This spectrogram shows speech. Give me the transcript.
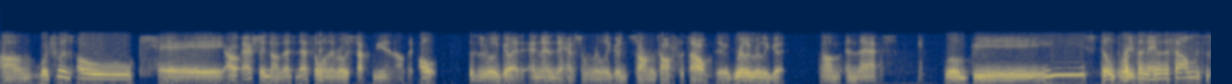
um, which was okay. Oh, actually, no, that's that's the one that really sucked me in. I was like, oh, this is really good. And then they have some really good songs off this album, dude. Really, really good. Um, and that will be still What's the name of this album? Is,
